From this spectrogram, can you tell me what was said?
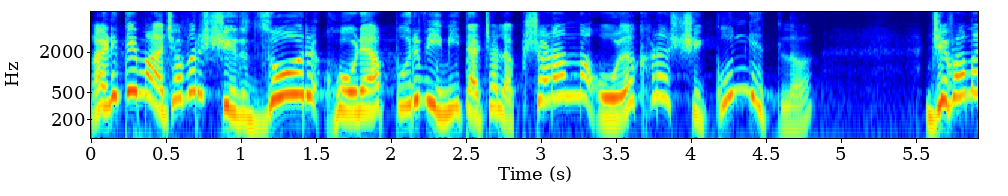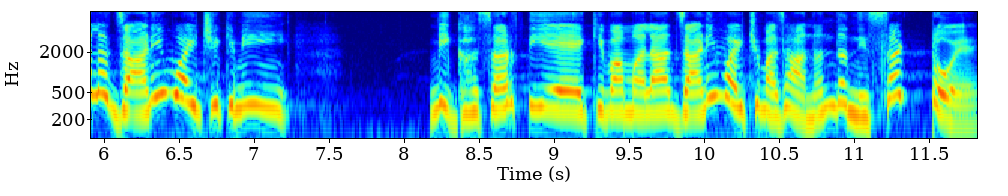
आणि ते माझ्यावर शिरजोर होण्यापूर्वी मी त्याच्या लक्षणांना ओळखणं शिकून घेतलं. जेव्हा मला जाणीव व्हायची की मी मी घसरतीये किंवा मला जाणीव व्हायची माझा आनंद निसटतोय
